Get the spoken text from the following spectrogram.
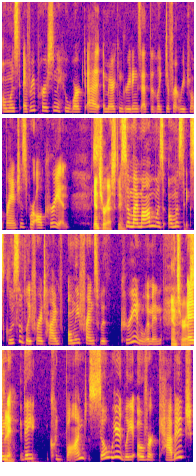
almost every person who worked at American Greetings at the like different regional branches were all Korean. Interesting? So my mom was almost exclusively for a time only friends with Korean women Interesting. and they could bond so weirdly over cabbage.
